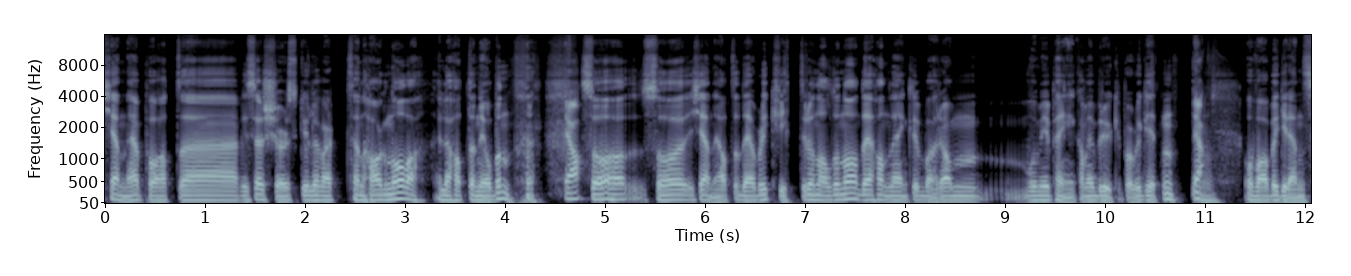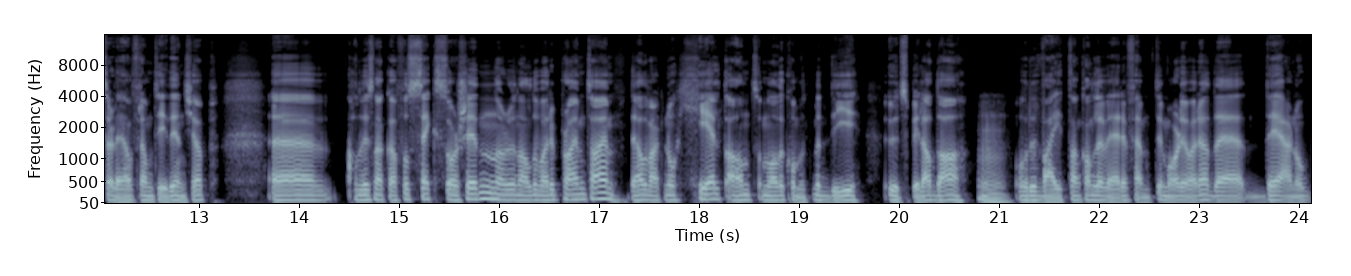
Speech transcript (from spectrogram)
kjenner jeg på at uh, hvis jeg sjøl skulle vært Ten Hag nå, da, eller hatt den jobben, Ja. så, så kjenner jeg at det å bli kvitt Ronaldo nå, det handler egentlig bare om hvor mye penger kan vi bruke på å bli kvitt den, Ja. og hva begrenser det av framtidige innkjøp. Eh, hadde vi snakka for seks år siden, når Ronaldo var i prime time, det hadde vært noe helt annet om han hadde kommet med de utspillene da, og du veit han kan levere 50 mål i året, det, det er noe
